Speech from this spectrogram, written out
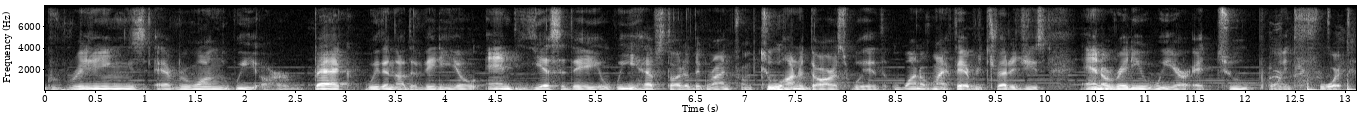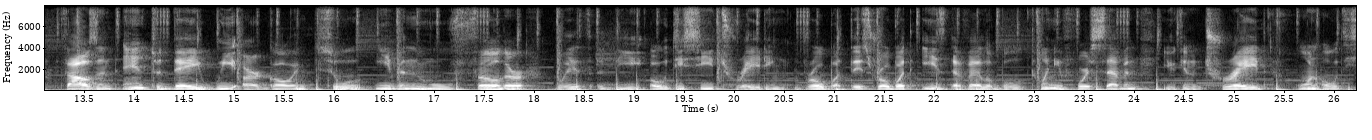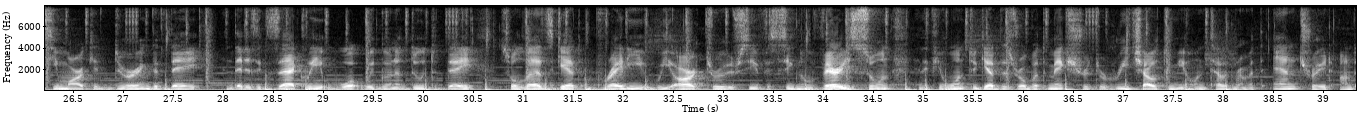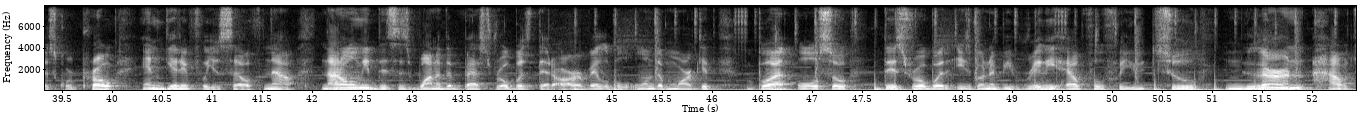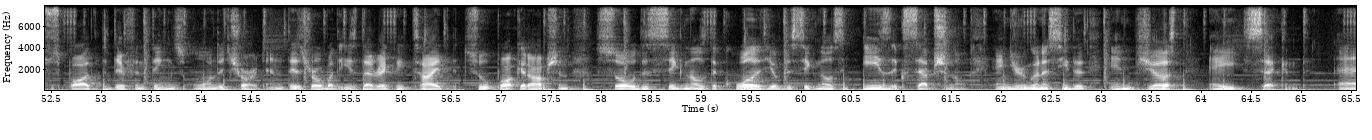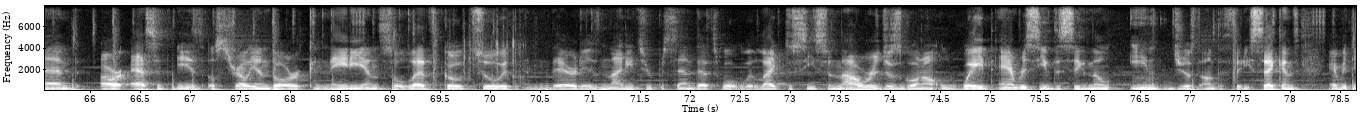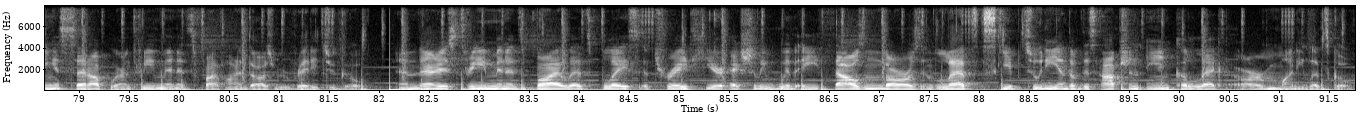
Greetings everyone, we are back with another video and yesterday we have started the grind from $200 with one of my favorite strategies and already we are at 2.4 thousand and today we are going to even move further with the OTC trading robot. This robot is available 24 7. You can trade on OTC market during the day and that is exactly what we're gonna do today. So let's get ready. We are to receive a signal very soon and if you want to get this robot make sure to reach out to me on telegram at ntrade underscore pro and get it for yourself. Now not only this is one of the best robots that are available on the market but also this robot is going to be really helpful for you to learn how to spot different things on the chart. And this robot is directly tied to pocket option so the signals the quality of the signals is exceptional. And you're going to see that in just a second and our asset is Australian dollar Canadian so let's go to it. And there it is 92% that's what we like to see. So now we're just gonna wait and receive the signal in just under 30 seconds. Everything is set up. We're in three minutes $500 we're ready to go. And there is three minutes buy. Let's place a trade here actually with a thousand dollars. And let's skip to the end of this option and collect our money. Let's go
